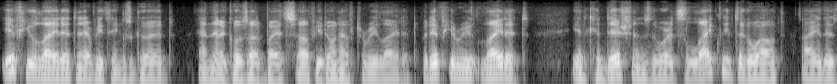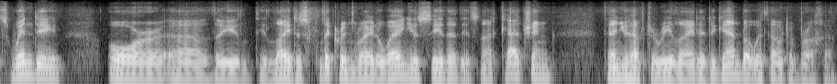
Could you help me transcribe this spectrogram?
if you light it and everything's good, and then it goes out by itself, you don't have to relight it. But if you relight it in conditions where it's likely to go out, either it's windy or uh, the the light is flickering right away, and you see that it's not catching, then you have to relight it again, but without a bracha.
